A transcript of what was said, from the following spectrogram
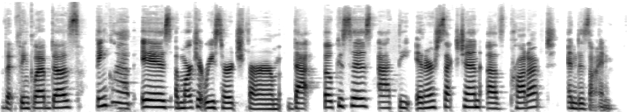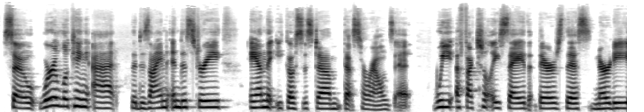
that ThinkLab does? ThinkLab is a market research firm that focuses at the intersection of product and design. So we're looking at the design industry and the ecosystem that surrounds it. We affectionately say that there's this nerdy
